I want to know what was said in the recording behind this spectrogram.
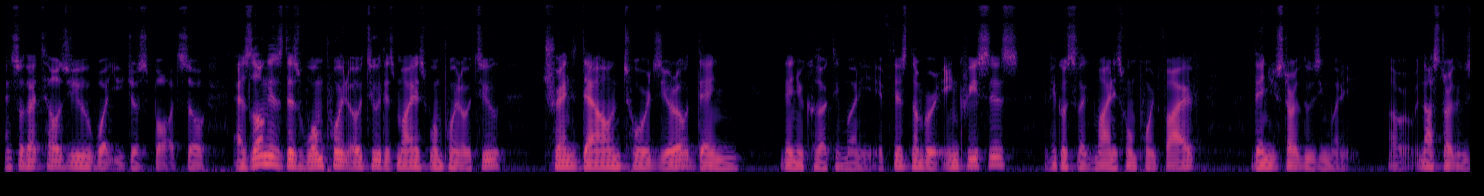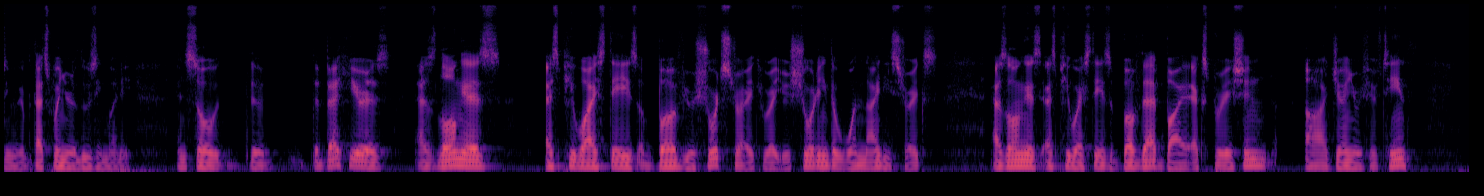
and so that tells you what you just bought. So as long as this 1.02, this minus 1.02 trends down towards zero, then then you're collecting money. If this number increases, if it goes to like minus 1.5, then you start losing money. Or not start losing money, but that's when you're losing money. And so the the bet here is as long as SPY stays above your short strike, right? You're shorting the 190 strikes. As long as SPY stays above that by expiration, uh, January 15th,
